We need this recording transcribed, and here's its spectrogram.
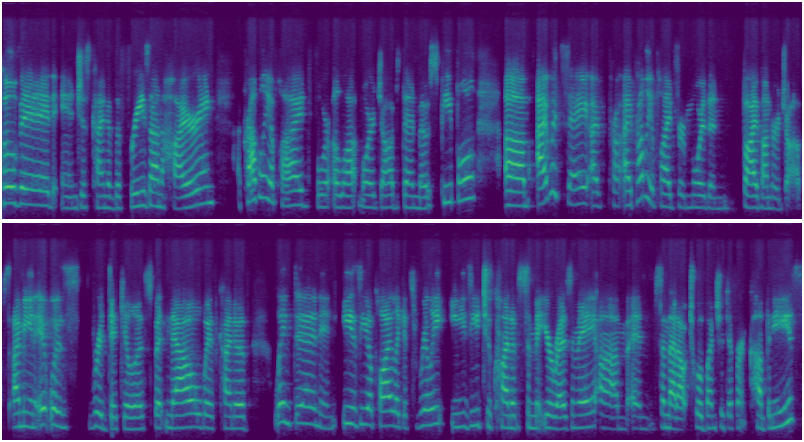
COVID and just kind of the freeze on hiring, I probably applied for a lot more jobs than most people. Um, I would say I've pro- I probably applied for more than 500 jobs. I mean, it was ridiculous. But now with kind of LinkedIn and Easy Apply. Like it's really easy to kind of submit your resume um, and send that out to a bunch of different companies.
